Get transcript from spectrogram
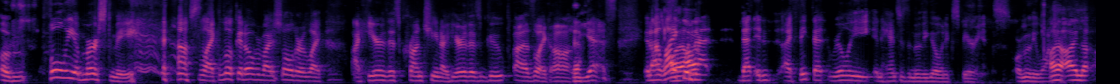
um, fully immersed me. I was like looking over my shoulder, like I hear this crunching, I hear this goop. I was like, oh Yeah. yes, and I like I- when I- that that in, I think that really enhances the movie going experience or movie watching. I I, lo-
